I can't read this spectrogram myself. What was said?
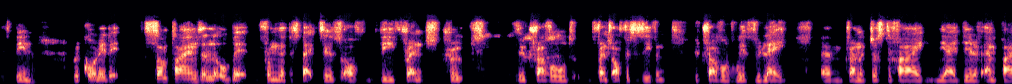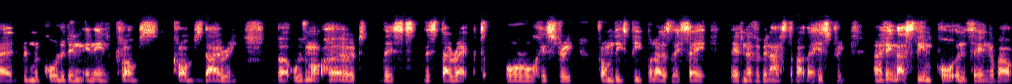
It's been recorded sometimes a little bit from the perspectives of the French troops who traveled, French officers even, who traveled with Voulet, um, trying to justify the idea of empire. It's been recorded in, in, in Klobb's, Klobb's diary, but we've not heard this, this direct oral history from these people. As they say, they've never been asked about their history. And I think that's the important thing about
